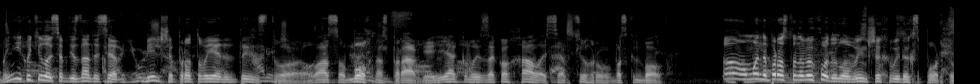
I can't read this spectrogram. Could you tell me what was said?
Мені хотілося б дізнатися більше про твоє дитинство, вас обох насправді, як ви закохалися в цю гру в баскетбол. А у мене просто не виходило в інших видах спорту.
